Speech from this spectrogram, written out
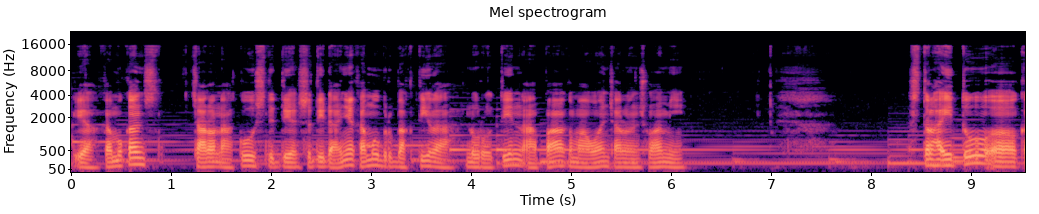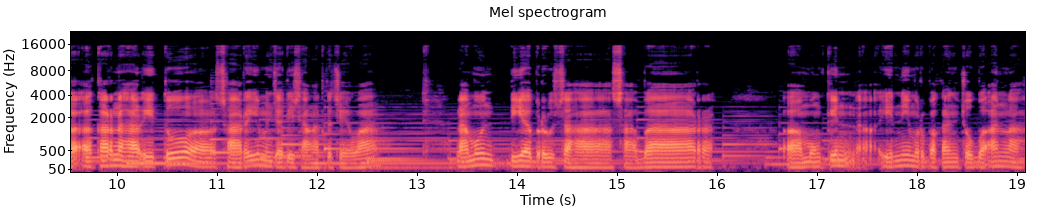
Ya, kamu kan calon aku, setidaknya kamu berbaktilah, nurutin apa kemauan calon suami. Setelah itu, eh, karena hal itu, eh, Sari menjadi sangat kecewa. Namun, dia berusaha sabar, uh, mungkin ini merupakan cobaan lah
